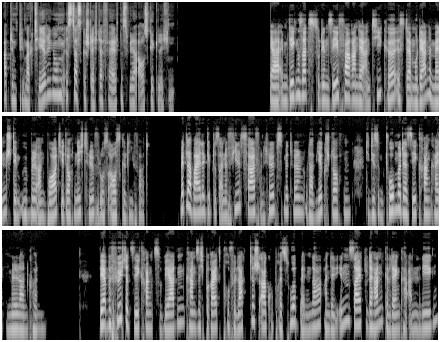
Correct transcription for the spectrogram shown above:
Ab dem Klimakterium ist das Geschlechterverhältnis wieder ausgeglichen. Ja, im Gegensatz zu den Seefahrern der Antike ist der moderne Mensch dem Übel an Bord jedoch nicht hilflos ausgeliefert. Mittlerweile gibt es eine Vielzahl von Hilfsmitteln oder Wirkstoffen, die die Symptome der Seekrankheit mildern können. Wer befürchtet, seekrank zu werden, kann sich bereits prophylaktisch Akupressurbänder an den Innenseiten der Handgelenke anlegen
